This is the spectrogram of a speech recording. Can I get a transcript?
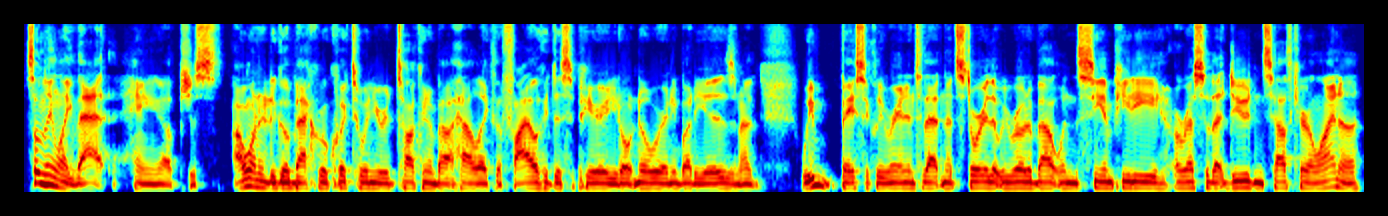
something like that hanging up. Just, I wanted to go back real quick to when you were talking about how like the file could disappear. You don't know where anybody is. And I, we basically ran into that in that story that we wrote about when CMPD arrested that dude in South Carolina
